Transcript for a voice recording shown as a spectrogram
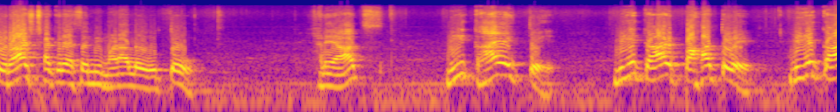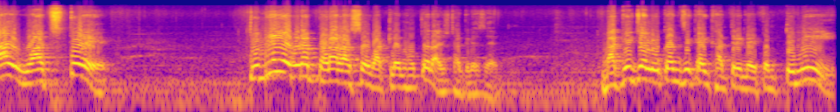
तो राज ठाकरे असं मी म्हणालो होतो. आणि आज मी काय ऐकतोय? मी हे काय पाहतोय? मी हे काय वाचतोय? तुम्ही एवढं पडाल असं वाटलं नव्हतं राज ठाकरे साहेब. बाकीच्या लोकांचे काही खात्री नाही पण तुम्ही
